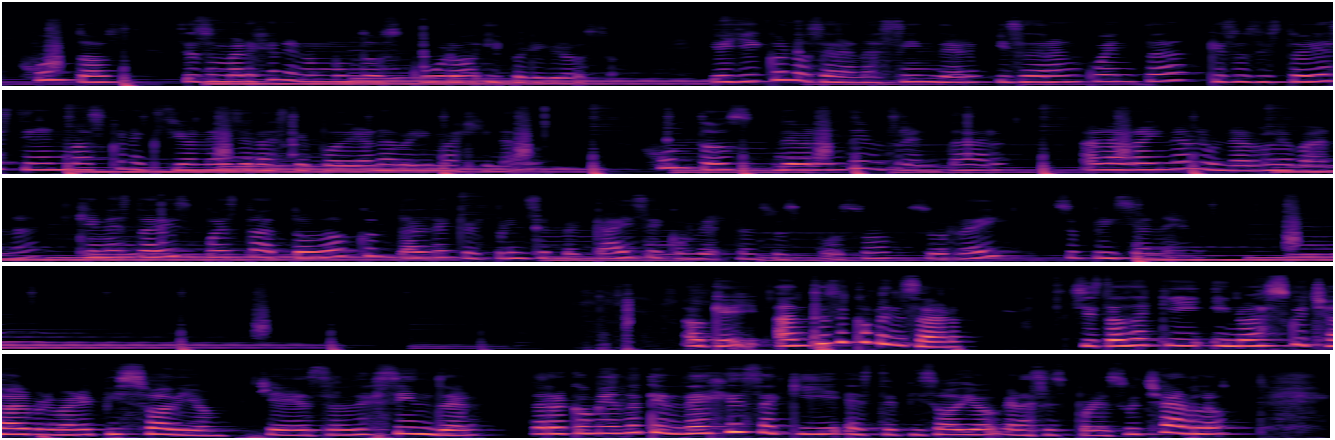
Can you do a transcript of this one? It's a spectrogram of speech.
Juntos se sumergen en un mundo oscuro y peligroso, y allí conocerán a Cinder y se darán cuenta que sus historias tienen más conexiones de las que podrían haber imaginado. Juntos deberán de enfrentar a la reina lunar Levana, quien está dispuesta a todo con tal de que el príncipe Kai se convierta en su esposo, su rey, su prisionero. Ok, antes de comenzar, si estás aquí y no has escuchado el primer episodio, que es el de Cinder, te recomiendo que dejes aquí este episodio, gracias por escucharlo,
